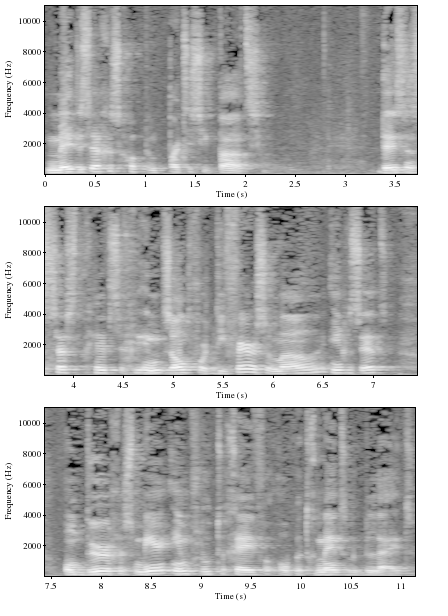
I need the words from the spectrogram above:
Medezeggenschap en participatie. D66 heeft zich in Zandvoort diverse malen ingezet... om burgers meer invloed te geven op het gemeentelijk beleid.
